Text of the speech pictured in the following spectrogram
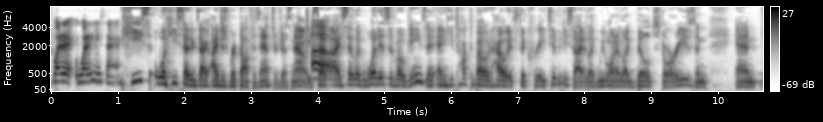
What did what did he say? he's well, he said exactly. I just ripped off his answer just now. He Oh. said, I said like, what is it about games? And, and he talked about how it's the creativity side. Like we want to like build stories and and Mm.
